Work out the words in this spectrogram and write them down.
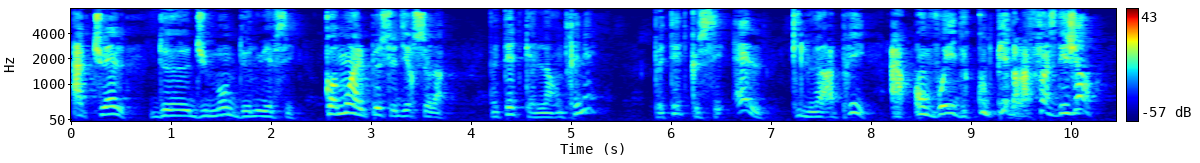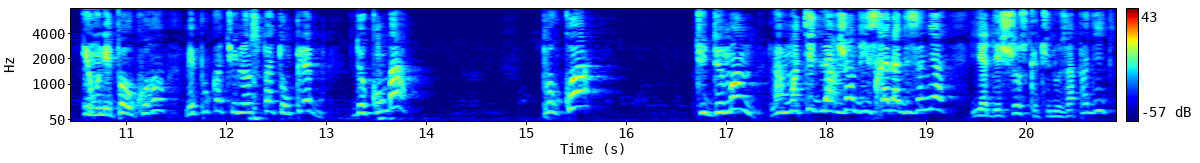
actuel du monde de l'UFC. Comment elle peut se dire cela? Peut-être qu'elle l'a entraîné. Peut-être que c'est elle qui lui a appris à envoyer des coups de pied dans la face des gens. Et on n'est pas au courant. Mais pourquoi tu ne lances pas ton club de combat? Pourquoi tu demandes la moitié de l'argent d'Israël à Desania Il y a des choses que tu nous as pas dites.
